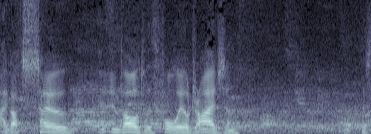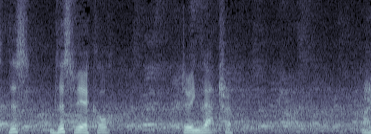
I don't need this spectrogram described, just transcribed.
I got so involved with four-wheel drives and was this, this vehicle doing that trip. And I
